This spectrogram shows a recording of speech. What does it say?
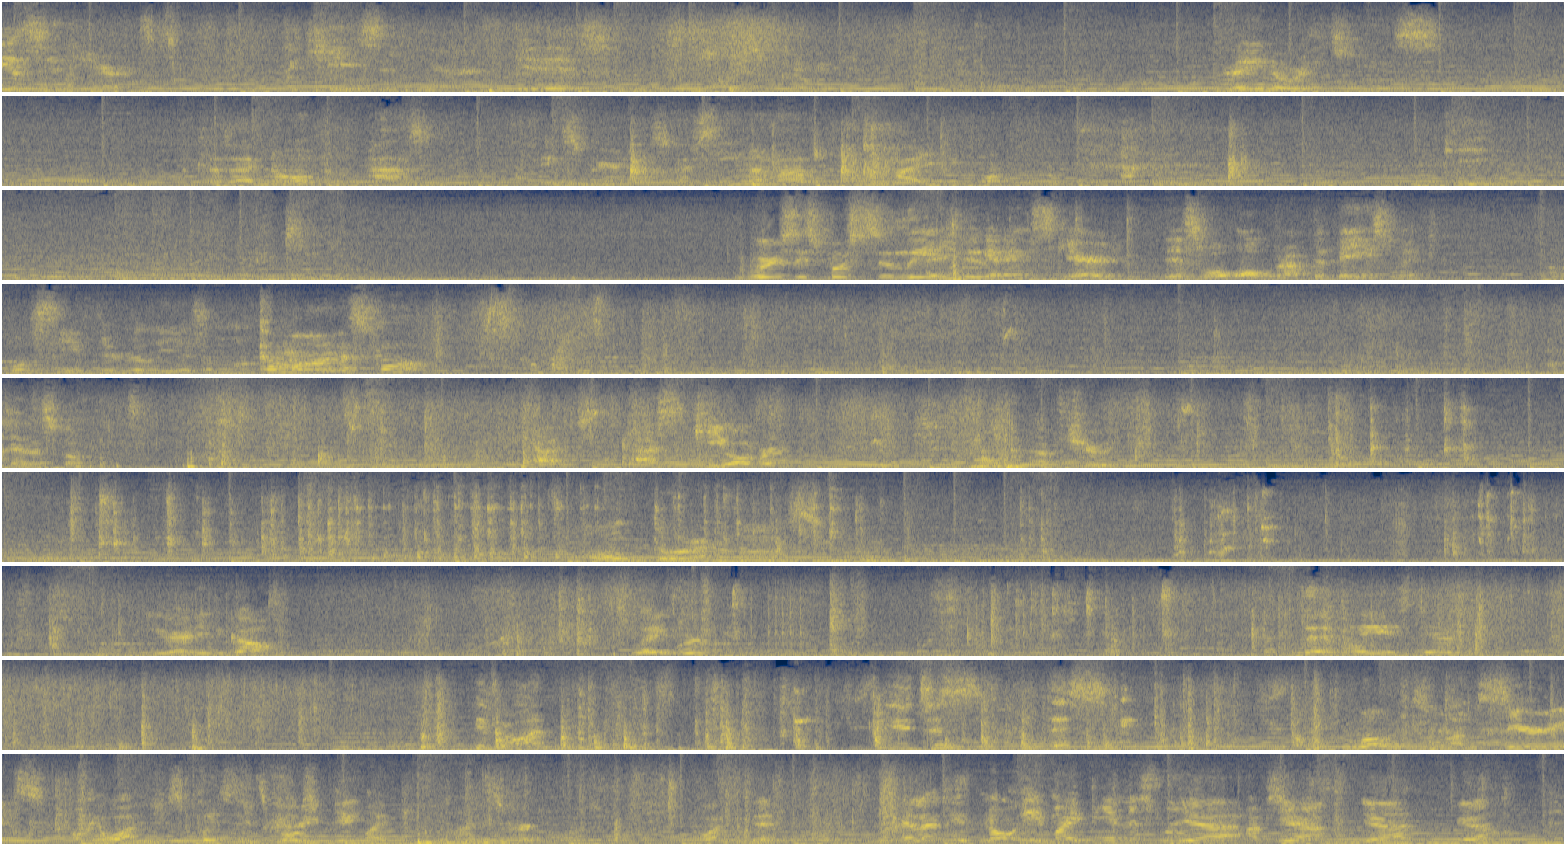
Key is in here. The key's in here. It is. You know where the key is? Because I know from past experiences. I've seen my mom hide it before. Key. Key. Where's this supposed to lead Are you to? getting scared? This will open up the basement. We'll see if there really is a monk. Come on, let's go. Okay, let's go. Pass, pass the key over. Moment of truth. Old door, don't. You ready to go? Late work? The pay is down. It's on? You just, this, monks I'm serious. Okay, watch. This place is to creepy. be. Might be behind this curtain. Watch. What, this? Okay, let it. No, it might be in this room. Yeah, I'm serious. yeah, yeah, yeah.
